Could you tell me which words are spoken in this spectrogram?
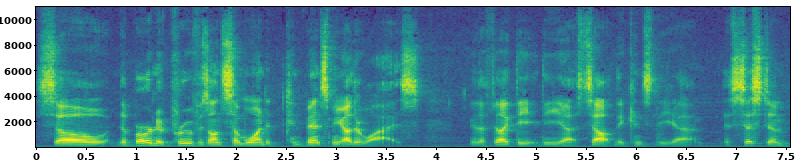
So the burden of proof is on someone to convince me otherwise, because I feel like the the uh, self the the uh, the system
